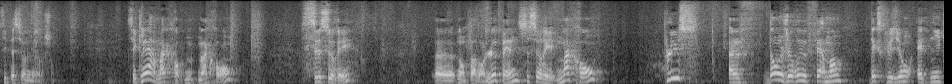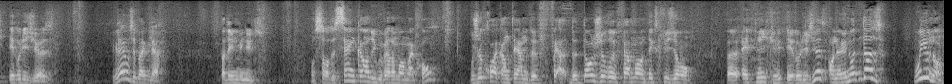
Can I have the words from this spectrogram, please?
Citation de Mélenchon. C'est clair, Macron, ce serait. Euh, non, pardon, Le Pen, ce serait Macron plus un dangereux ferment d'exclusion ethnique et religieuse. C'est clair ou c'est pas clair? Attendez une minute. On sort de 5 ans du gouvernement Macron, où je crois qu'en termes de, de, dangereux ferments d'exclusion euh, ethnique et religieuse, on a une autre dose. Oui ou non?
